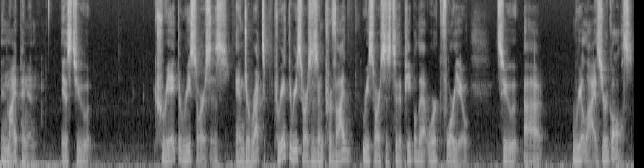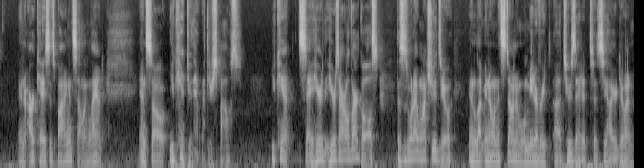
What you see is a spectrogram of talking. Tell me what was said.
in my opinion, is to create the resources and direct create the resources and provide resources to the people that work for you to uh, realize your goals. In our case, it's buying and selling land, and so you can't do that with your spouse. You can't say here. Here's all of our goals. This is what I want you to do, and let me know when it's done, and we'll meet every uh, Tuesday to, to see how you're doing.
